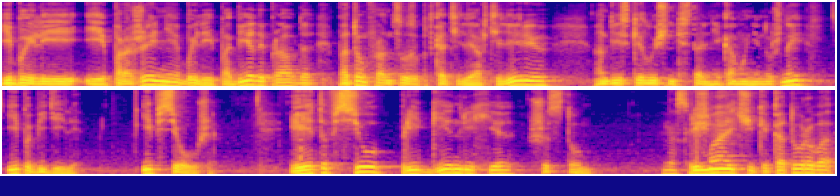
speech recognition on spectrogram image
и были и поражения, были и победы, правда. Потом французы подкатили артиллерию, английские лучники стали никому не нужны и победили. И все уже. И это все при Генрихе VI. При мальчике, которого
